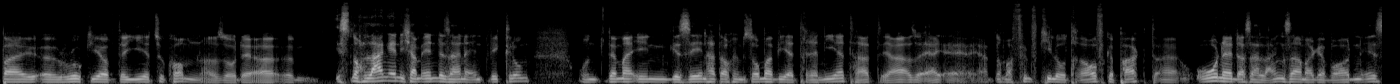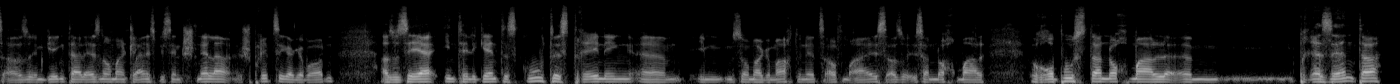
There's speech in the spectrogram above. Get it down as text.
bei äh, Rookie of the Year zu kommen. Also der ähm, ist noch lange nicht am Ende seiner Entwicklung. Und wenn man ihn gesehen hat, auch im Sommer, wie er trainiert hat, ja, also er, er hat nochmal fünf Kilo draufgepackt, äh, ohne dass er langsamer geworden ist. Also im Gegenteil, er ist nochmal ein kleines bisschen schneller, spritziger geworden. Also sehr intelligentes, gutes Training ähm, im, Sommer gemacht und jetzt auf dem Eis. Also ist er nochmal robuster, nochmal ähm, präsenter.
